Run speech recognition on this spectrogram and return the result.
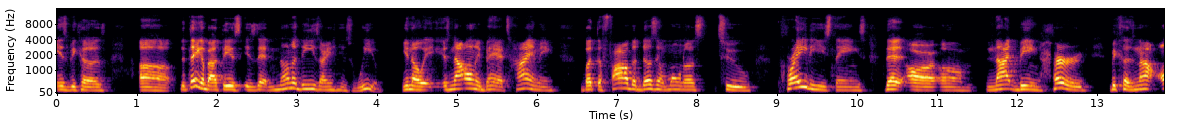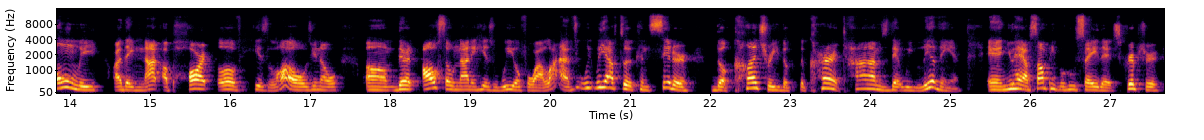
is because uh, the thing about this is that none of these are in his will. You know, it's not only bad timing, but the Father doesn't want us to pray these things that are um, not being heard because not only are they not a part of his laws, you know, um, they're also not in his will for our lives. We, we have to consider the country, the, the current times that we live in. And you have some people who say that scripture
